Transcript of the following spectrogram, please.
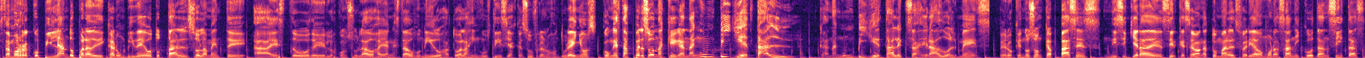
Estamos recopilando para dedicar un video total solamente a esto de los consulados allá en Estados Unidos, a todas las injusticias que sufren los hondureños, con estas personas que ganan un billetal ganan un billetal exagerado al mes, pero que no son capaces ni siquiera de decir que se van a tomar el feriado morazánico, dan citas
